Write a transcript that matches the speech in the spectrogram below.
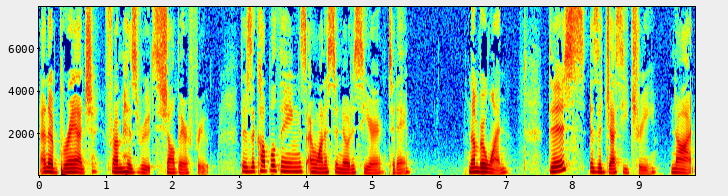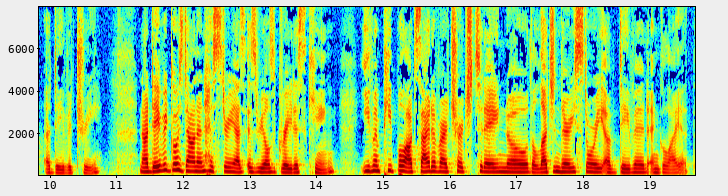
and a branch from his roots shall bear fruit. There's a couple things I want us to notice here today. Number one, this is a Jesse tree, not a David tree. Now, David goes down in history as Israel's greatest king. Even people outside of our church today know the legendary story of David and Goliath.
